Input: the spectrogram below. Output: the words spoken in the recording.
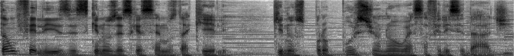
tão felizes que nos esquecemos daquele que nos proporcionou essa felicidade.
